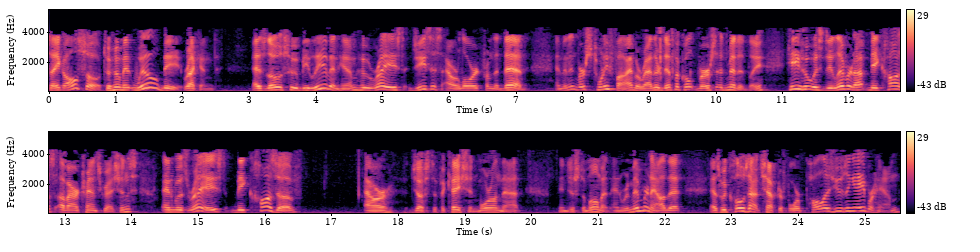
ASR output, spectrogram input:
sake also, to whom it will be reckoned, as those who believe in him who raised Jesus our Lord from the dead and then in verse 25, a rather difficult verse, admittedly, he who was delivered up because of our transgressions and was raised because of our justification. More on that in just a moment. And remember now that as we close out chapter 4, Paul is using Abraham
